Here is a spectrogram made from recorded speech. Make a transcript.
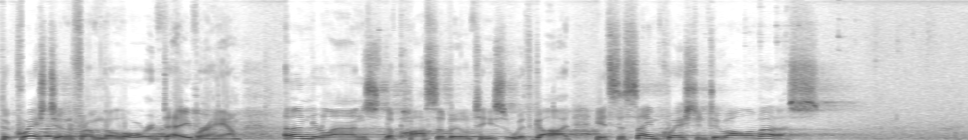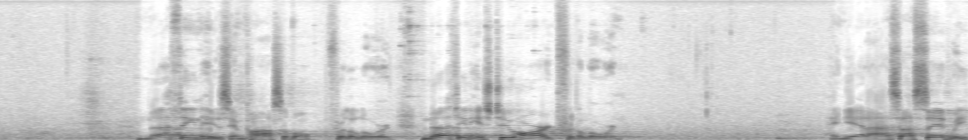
The question from the Lord to Abraham underlines the possibilities with God. It's the same question to all of us. Nothing is impossible for the Lord. Nothing is too hard for the Lord. And yet, as I said, we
